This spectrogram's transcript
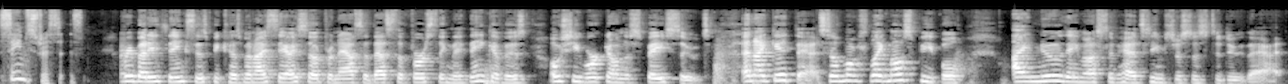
seamstresses? Everybody thinks is because when I say I sewed for NASA, that's the first thing they think of is, oh, she worked on the spacesuits. And I get that. So, most, like most people, I knew they must have had seamstresses to do that.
